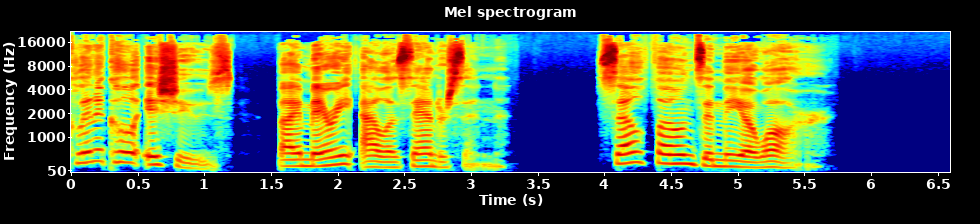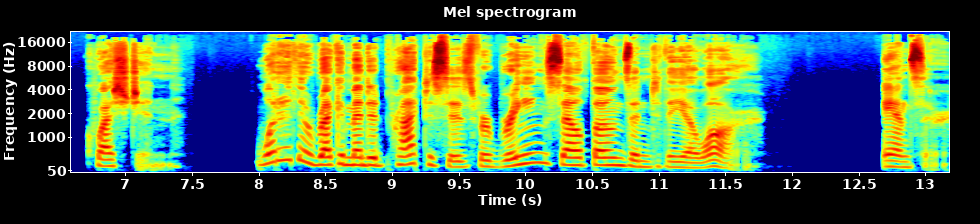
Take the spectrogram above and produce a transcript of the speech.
Clinical Issues by Mary Alice Anderson. Cell phones in the OR. Question What are the recommended practices for bringing cell phones into the OR? Answer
